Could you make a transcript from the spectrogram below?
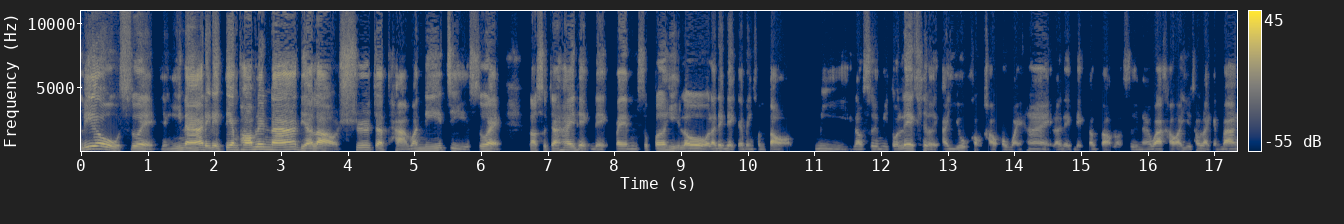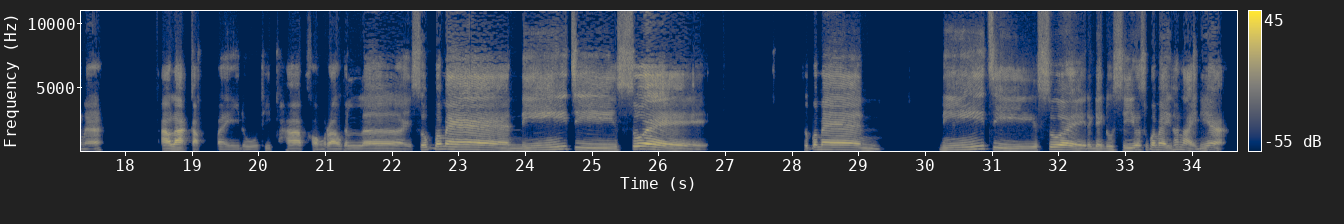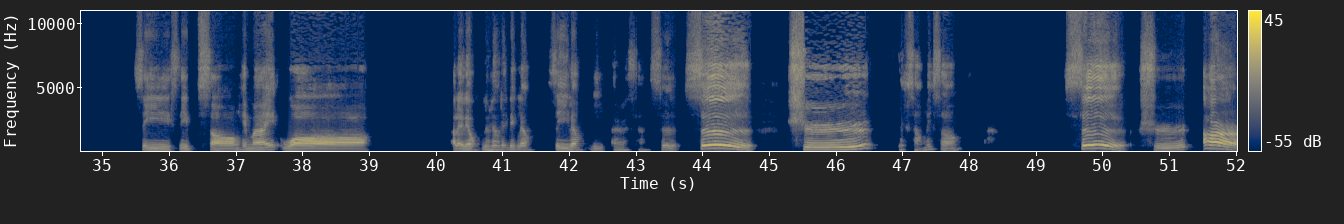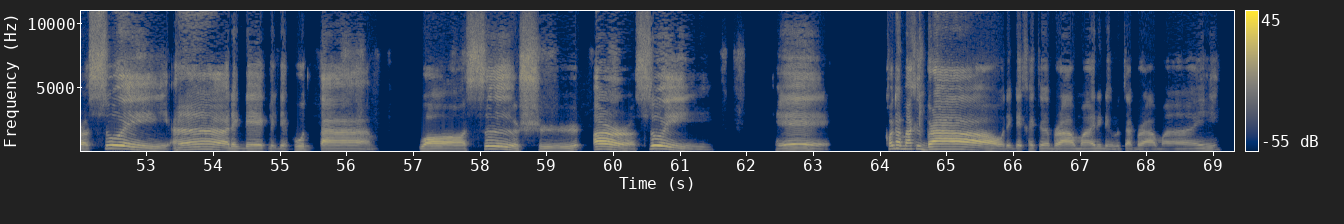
เลี้ยวสวยอย่างนี้นะ เด็กๆ เตรียมพร้อมเลยนะ เดี๋ยวเราชื่อจะถามวันนี้จีสวย เราจะให้เด็กๆ เป็นซูเปอร์ฮีโร่และเด็กๆจะเป็นคนตอบ มีเราซื้อมีตัวเลขเฉลยอายุของเขาเอาไว้ให้ แล้วเด็กๆ ต้องตอบเราซื้อนะว่าเขาอายุเท่าไหร่กันบ้างนะ เอาละกลับ ไปดูที่ภาพของเรากันเลยซุปเปอร์แมนนีจีซุยซุปเปอร์แมนนีจีซุยเด็กๆดูซิว่าซุปเปอร์แมนอายุเท่าไหร่เนี่ยสี่สิบสองเห็นไหมวออะไรเร็วเร็วๆเด็กๆเร็วสี่เร็วอีอารสามซื่อซื่อชื่อเลขสองเลขสอง 四十二岁อ่าเด็กๆ เด็กๆ พูดตาม我四十二岁โอเค คนถัดมาคือบราวน์เด็กๆ เคยเจอบราวน์ไหมเด็กๆ รู้จักบราวน์ไหม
